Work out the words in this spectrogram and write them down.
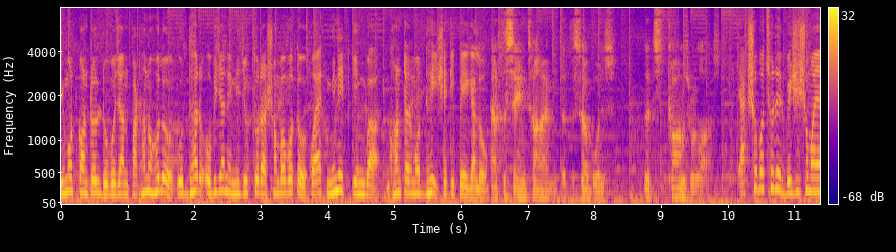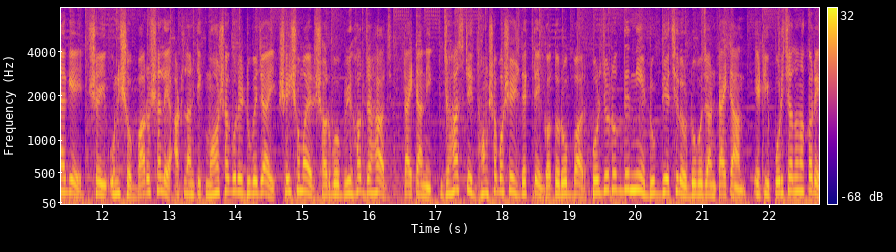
রিমোট কন্ট্রোল ডুবোযান পাঠানো হলো উদ্ধার অভিযানে নিযুক্তরা সম্ভবত কয়েক মিনিট কিংবা ঘণ্টার মধ্যেই সেটি পেয়ে গেল. একশো বছরের বেশি সময় আগে সেই উনিশশো বারো সালে আটলান্টিক মহাসাগরে ডুবে যায় সেই সময়ের সর্ববৃহৎ জাহাজ টাইটানিক। জাহাজটির ধ্বংসাবশেষ দেখতে গত রোববার পর্যটকদের নিয়ে ডুব দিয়েছিল ডুবোযান টাইটান। এটি পরিচালনা করে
